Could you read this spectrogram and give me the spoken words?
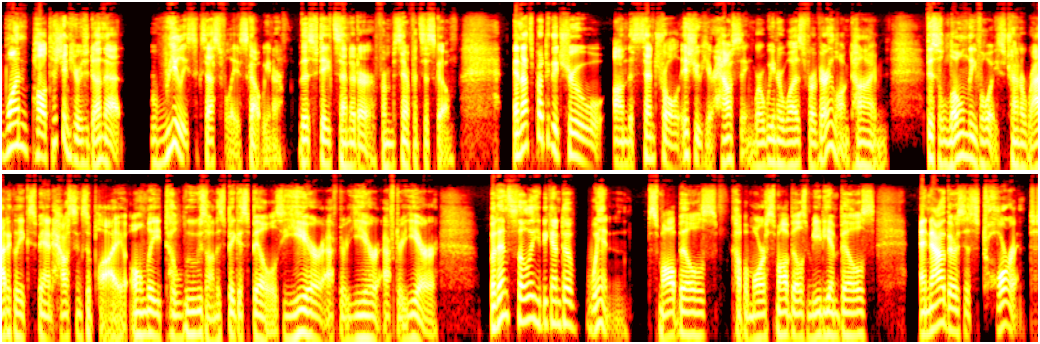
One politician here who's done that really successfully is Scott Wiener, the state senator from San Francisco. And that's practically true on the central issue here, housing, where Wiener was for a very long time this lonely voice trying to radically expand housing supply, only to lose on his biggest bills year after year after year. But then slowly he began to win small bills, a couple more small bills, medium bills. And now there's this torrent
